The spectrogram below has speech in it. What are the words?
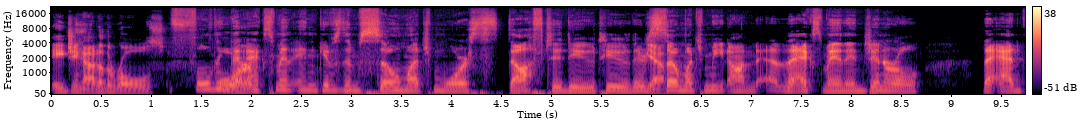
aging out of the roles. Folding or- the X Men in gives them so much more stuff to do too. There's Yeah. so much meat on the X Men in general that add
